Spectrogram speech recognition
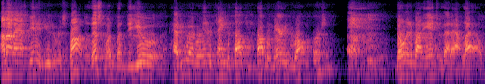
I'm not asking any of you to respond to this one, but do you have you ever entertained the thought you probably married the wrong person? Don't anybody answer that out loud.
